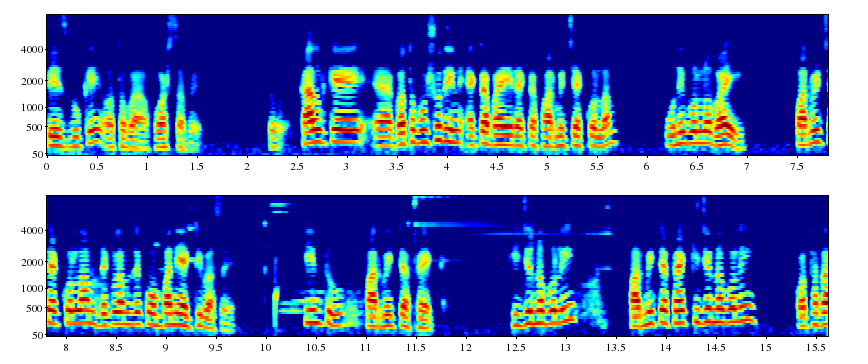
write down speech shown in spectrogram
ফেসবুকে অথবা হোয়াটসঅ্যাপে তো কালকে গত পরশু দিন একটা ভাইয়ের একটা পারমিট চেক করলাম। উনি বলল, ভাই পারমিট চেক করলাম, দেখলাম যে কোম্পানি অ্যাক্টিভ আছে। কিন্তু পারমিটটা ফেক কী জন্য বলি? পারমিটটা ফেক কী জন্য বলি? কথাটা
